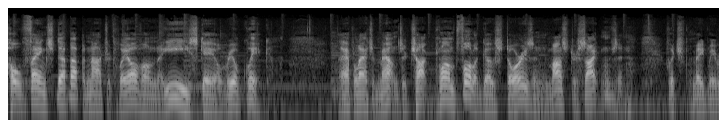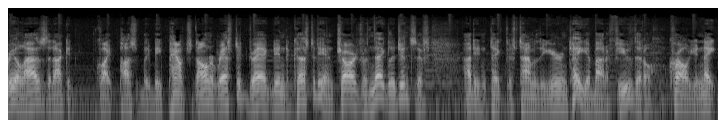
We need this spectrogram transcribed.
whole thing step up a notch or 12 on the E scale real quick. The Appalachian Mountains are chock plumb full of ghost stories and monster sightings, and which made me realize that I could quite possibly be pounced on, arrested, dragged into custody, and charged with negligence if I didn't take this time of the year and tell you about a few that'll crawl your nape.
